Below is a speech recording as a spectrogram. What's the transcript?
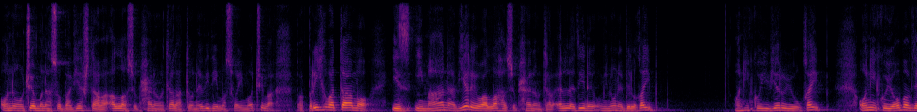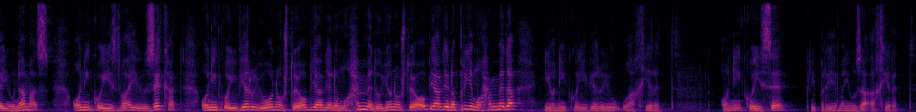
ono o čemu nas obavještava Allah subhanahu wa ta'ala, to ne vidimo svojim očima, pa prihvatamo iz imana vjere u Allaha subhanahu wa ta'ala. Alladine uminune bil gajb, Oni koji vjeruju u gajb, oni koji obavljaju namaz, oni koji izdvajaju zekat, oni koji vjeruju ono što je objavljeno Muhammedu i ono što je objavljeno prije Muhammeda i oni koji vjeruju u ahiret. Oni koji se pripremaju za ahiret.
